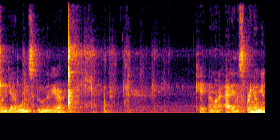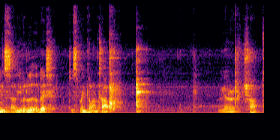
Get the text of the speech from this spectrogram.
I'm to get a wooden spoon in here. Okay, I'm going to add in the spring onions. I'll leave it a little bit to sprinkle on top. We got our chopped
